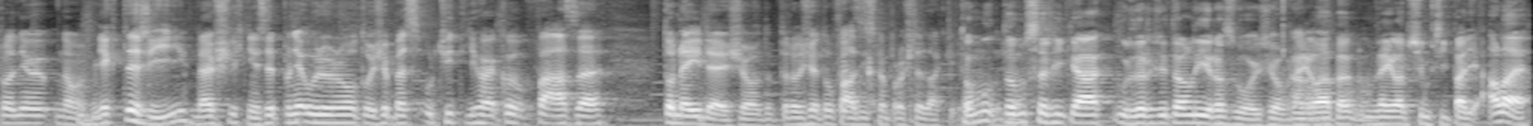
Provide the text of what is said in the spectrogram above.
plně, no někteří, ne všichni, si plně uvědomují to, že bez určitého jako fáze to nejde, že jo, protože tou fází jsme prošli taky. Tomu, tomu se říká udržitelný rozvoj, že jo, v, nejlépe, v nejlepším případě. Ale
